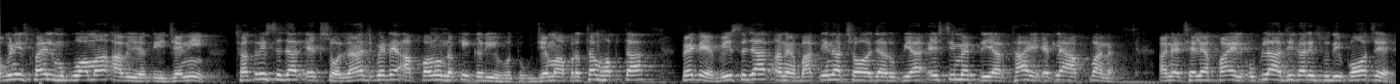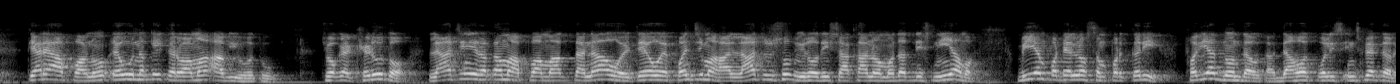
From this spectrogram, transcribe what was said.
ઓગણીસ ફાઇલ મૂકવામાં આવી હતી, જેની છત્રીસ હજાર એકસો લાંચ પેટે આપવાનું નક્કી કર્યું હતું, જેમાં પ્રથમ હપ્તા પેટે વીસ હજાર અને બાકીના છ હજાર રૂપિયા એસ્ટિમેટ તૈયાર થાય એટલે આપવાના. અને છેલ્લે ફાઇલ ઉપલા અધિકારી સુધી પહોંચે ત્યારે આપવાનું એવું નક્કી કરવામાં આવ્યું હતું. જોકે ખેડૂતો લાંચની રકમ આપવા માંગતા ના હોય તેઓએ પંચમહાલ લાંચ રૂશ્વત વિરોધી શાખાનો મદદનીશ નિયામક બી એમ પટેલનો સંપર્ક કરી ફરિયાદ નોંધાવતા દાહોદ પોલીસ ઇન્સ્પેક્ટર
